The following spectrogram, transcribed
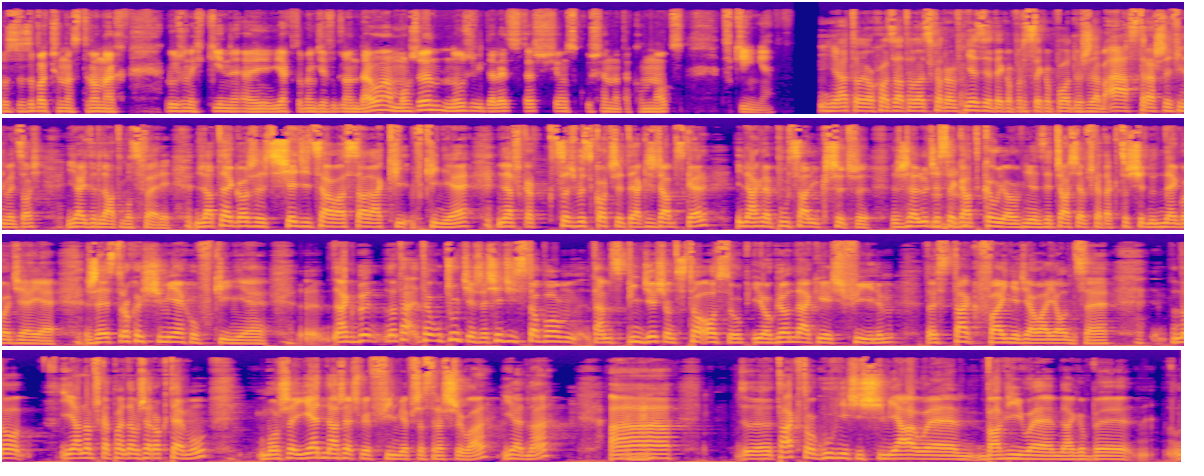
zobaczę na stronach różnych kin, e, jak to będzie wyglądało, a może nóż widelec też się skuszę na taką noc w kinie. Ja to chodzę to z horrorów nie z tego prostego powodu, że tam, a straszne filmy, coś. Ja idę dla atmosfery. Dlatego, że siedzi cała sala ki w kinie i na przykład coś wyskoczy, to jakiś jumpscare i nagle pół sali krzyczy, że ludzie se mhm. gadkują w międzyczasie, na przykład tak coś się nudnego dzieje, że jest trochę śmiechu w kinie. Jakby, no ta, to uczucie, że siedzi z tobą tam z 50-100 osób i ogląda jakiś film, to jest tak fajnie działające. No, ja na przykład pamiętam, że rok temu może jedna rzecz mnie w filmie przestraszyła, jedna, a mhm. tak to głównie się śmiałem, bawiłem, jakby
